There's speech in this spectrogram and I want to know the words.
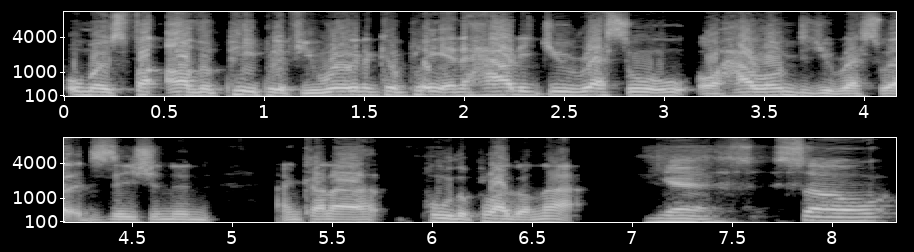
almost for other people if you were going to complete? And how did you wrestle or how long did you wrestle at the decision and, and kind of pull the plug on that? Yes. So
